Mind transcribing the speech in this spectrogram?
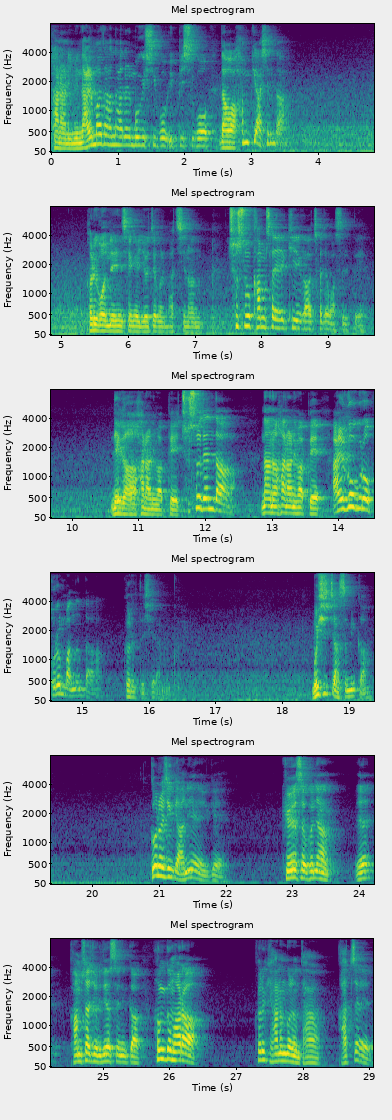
하나님이 날마다 나를 먹이시고 입히시고 나와 함께 하신다. 그리고 내 인생의 여정을 마치는 추수 감사의 기회가 찾아왔을 때 내가 하나님 앞에 추수된다. 나는 하나님 앞에 알곡으로 부름 받는다. 그런 뜻이라는 거예요. 멋있지 않습니까? 끊어진 게 아니에요, 이게. 교회에서 그냥 예? 감사절이 되었으니까 헌금하라 그렇게 하는 거는 다 가짜예요.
